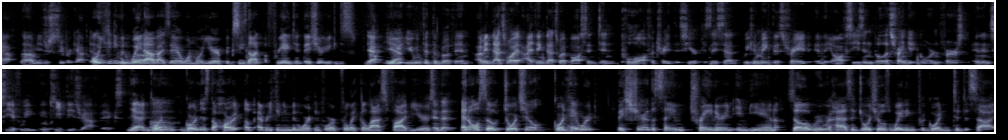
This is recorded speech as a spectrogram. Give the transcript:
cap. Um, you just super capped out. or you can even wait Uh, out Isaiah one more year because he's not a free agent this year. You can just Yeah, you, Yeah. Can, you can fit them both in. I mean, that's why I think that's why Boston didn't pull off a trade this year because they said we can make this trade in the offseason, but let's try and get Gordon first and then see if we can keep these draft picks. yeah. Gordon Um, Gordon is the heart of everything you've been working for for like the last five years. And that And also, George Hill, Gordon Hayward, they share the same trainer in Indiana. So rumor has it George Hill's waiting for Gordon to decide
